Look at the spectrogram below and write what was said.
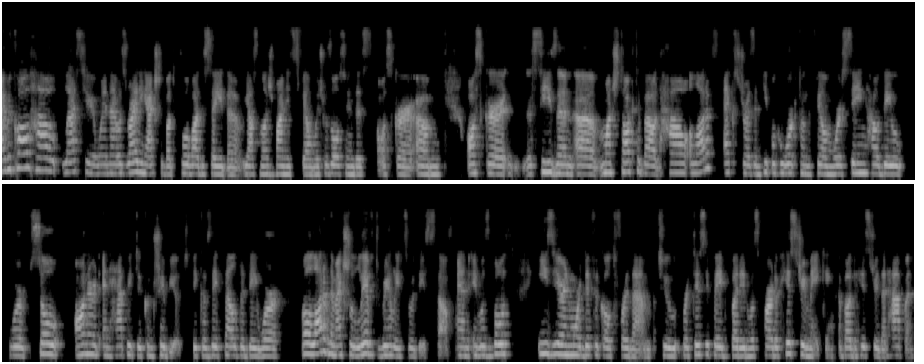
I recall how last year, when I was writing actually about Quo Vadis Aida, Jasmila Žbanić's film, which was also in this Oscar um, Oscar season, uh, much talked about how a lot of extras and people who worked on the film were saying how they were so honored and happy to contribute because they felt that they were well a lot of them actually lived really through this stuff and it was both easier and more difficult for them to participate, but it was part of history making about the history that happened.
